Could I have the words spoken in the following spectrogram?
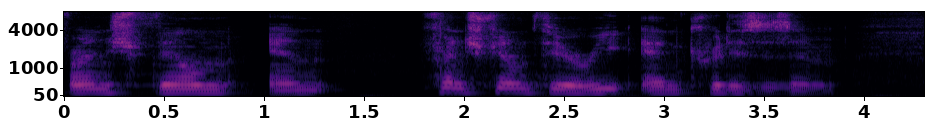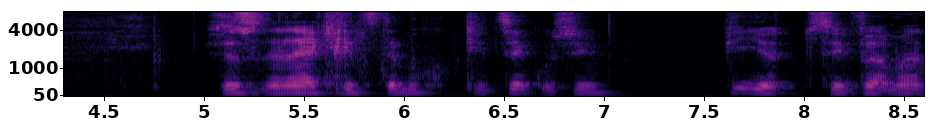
French Film and French Film Theory and Criticism. Ça, C'était beaucoup de critiques aussi. Puis c'est vraiment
